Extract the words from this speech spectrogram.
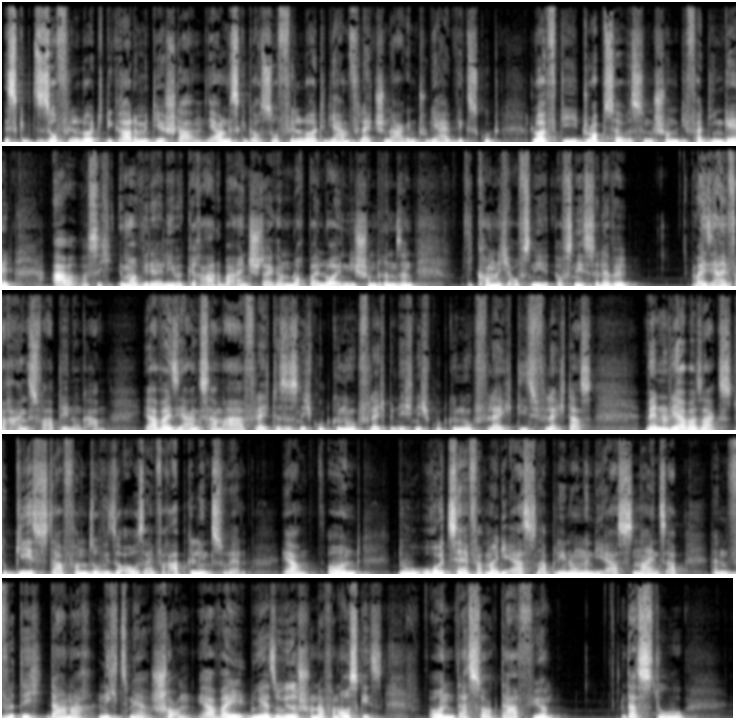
es gibt so viele Leute, die gerade mit dir starten, ja, und es gibt auch so viele Leute, die haben vielleicht schon eine Agentur, die halbwegs gut läuft, die Drop-Service sind schon, die verdienen Geld, aber was ich immer wieder erlebe, gerade bei Einsteigern und auch bei Leuten, die schon drin sind, die kommen nicht aufs, aufs nächste Level, weil sie einfach Angst vor Ablehnung haben. Ja, weil sie Angst haben, ah, vielleicht ist es nicht gut genug, vielleicht bin ich nicht gut genug, vielleicht dies, vielleicht das. Wenn du dir aber sagst, du gehst davon sowieso aus, einfach abgelehnt zu werden, ja, und du holst dir einfach mal die ersten Ablehnungen, die ersten Neins ab, dann wird dich danach nichts mehr schocken, ja, weil du ja sowieso schon davon ausgehst. Und das sorgt dafür, dass du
